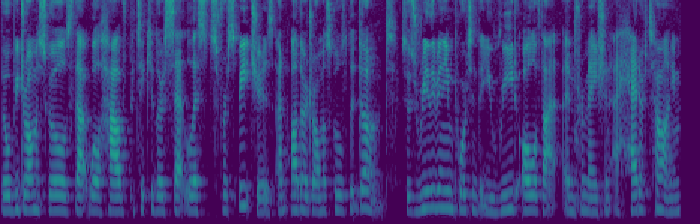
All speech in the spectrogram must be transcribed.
There will be drama schools that will have particular set lists for speed and other drama schools that don't. So it's really, really important that you read all of that information ahead of time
